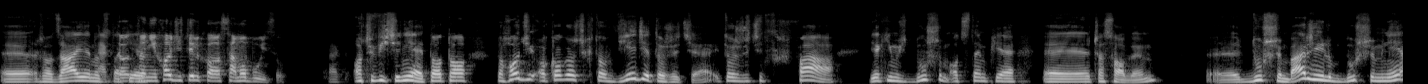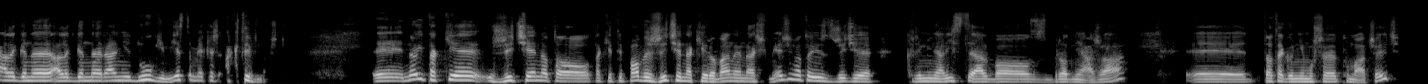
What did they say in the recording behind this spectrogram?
e, rodzaje. No tak, to, takie... to nie chodzi tylko o samobójców. Tak. Oczywiście nie. To, to, to chodzi o kogoś, kto wiedzie to życie i to życie trwa jakimś dłuższym odstępie e, czasowym, e, dłuższym bardziej lub dłuższym mniej, ale, gener, ale generalnie długim. Jest tam jakaś aktywność. E, no i takie życie, no to takie typowe życie nakierowane na śmierć, no to jest życie kryminalisty albo zbrodniarza. Do tego nie muszę tłumaczyć,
